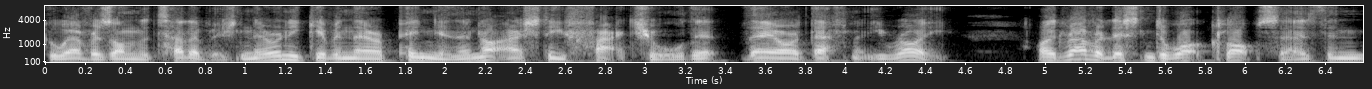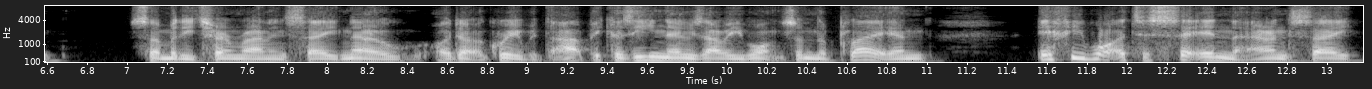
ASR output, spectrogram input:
whoever's on the television, they're only giving their opinion. They're not actually factual. That they are definitely right. I'd rather listen to what Klopp says than somebody turn around and say, no, I don't agree with that because he knows how he wants them to play. And if he wanted to sit in there and say,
